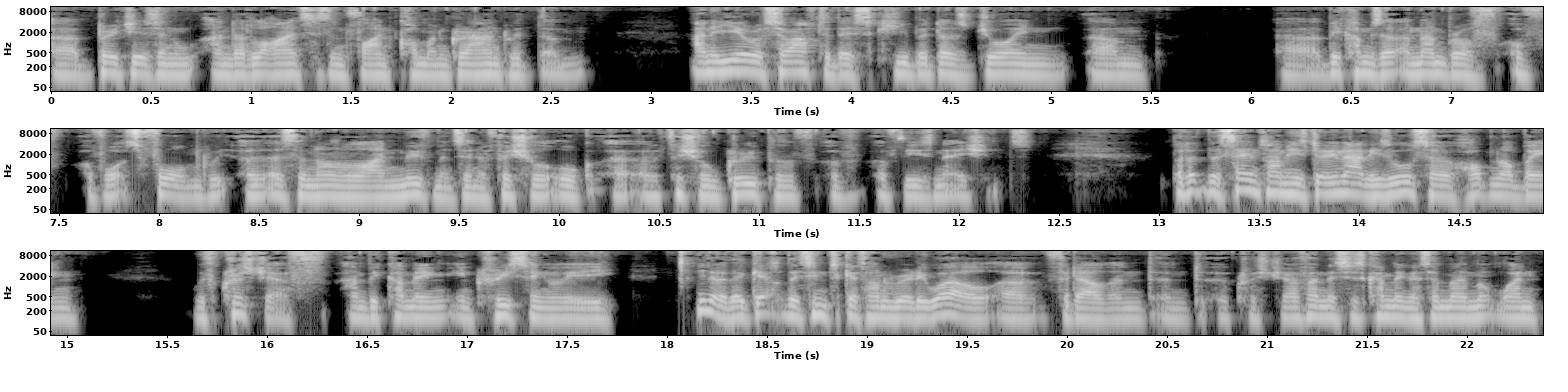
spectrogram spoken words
uh, bridges and, and, alliances and find common ground with them. And a year or so after this, Cuba does join um, uh, becomes a, a member of, of, of, what's formed as the non-aligned movements, an official uh, official group of, of, of these nations. But at the same time, he's doing that. He's also hobnobbing with Khrushchev and becoming increasingly, you know, they get they seem to get on really well, uh, Fidel and and uh, Khrushchev, and this is coming at a moment when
